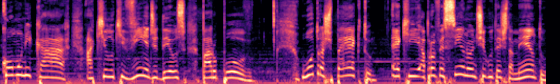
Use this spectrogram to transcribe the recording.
comunicar aquilo que vinha de Deus para o povo. O outro aspecto é que a profecia no Antigo Testamento,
